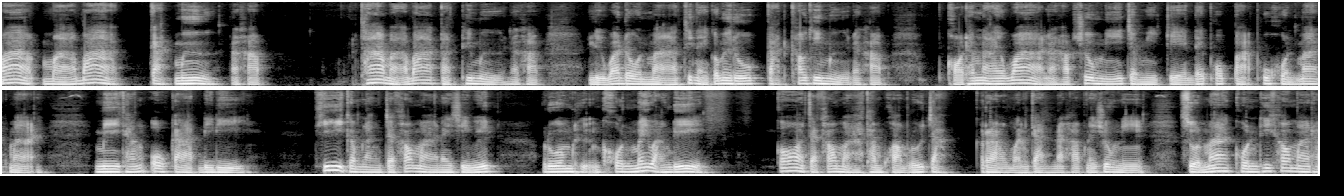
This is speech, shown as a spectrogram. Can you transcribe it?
ว่าหมาบ้ากัดมือนะครับ ถ้าหมาบ้ากัดที่มือนะครับ หรือว่าโดนหมาที่ไหนก็ไม่รู้กัดเข้าที่มือนะครับ ขอทำนายว่านะครับช่วงนี้จะมีเกณฑ์ได้พบปะผู้คนมากมาย มีทั้งโอกาสดีๆ ที่กำลังจะเข้ามาในชีวิต รวมถึงคนไม่หวังดี ก็จะเข้ามาทำความรู้จักเราเหมือนกันนะครับในช่วงนี้ ส่วนมากคนที่เข้ามาท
